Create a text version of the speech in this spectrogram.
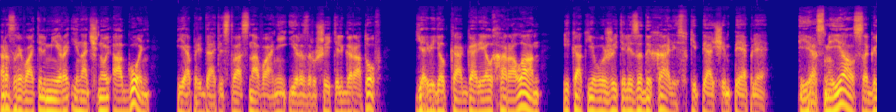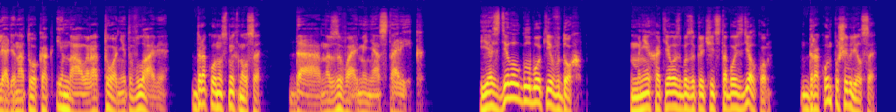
разрыватель мира и ночной огонь. Я предательство оснований и разрушитель городов. Я видел, как горел Харалан и как его жители задыхались в кипящем пепле. Я смеялся, глядя на то, как Иналра тонет в лаве. Дракон усмехнулся. «Да, называй меня старик». Я сделал глубокий вдох. Мне хотелось бы заключить с тобой сделку. Дракон пошевелился.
